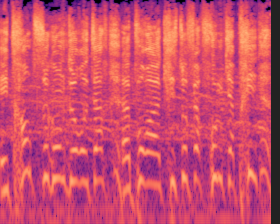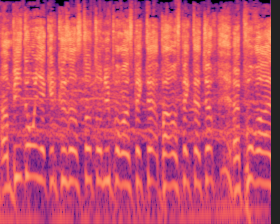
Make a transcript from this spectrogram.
et 30 secondes de retard pour Christopher Froome qui a pris un bidon il y a quelques instants tendu par un spectateur pour euh,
